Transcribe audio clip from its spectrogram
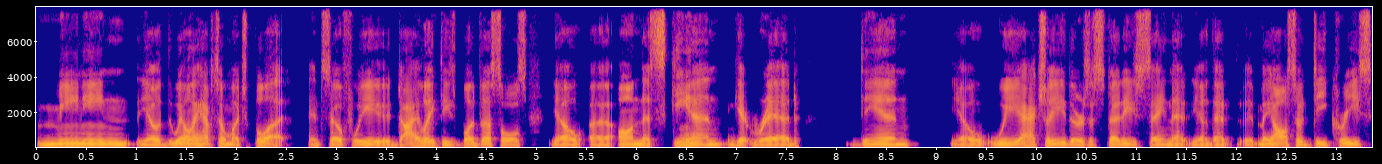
meaning, you know, we only have so much blood. And so if we dilate these blood vessels, you know, uh, on the skin and get red, then you know, we actually, there's a study saying that, you know, that it may also decrease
